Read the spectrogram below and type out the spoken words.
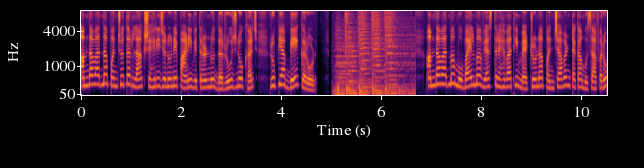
અમદાવાદના પંચોતેર લાખ શહેરીજનોને પાણી વિતરણનો દરરોજનો ખર્ચ રૂપિયા બે કરોડ અમદાવાદમાં મોબાઈલમાં વ્યસ્ત રહેવાથી મેટ્રોના પંચાવન ટકા મુસાફરો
